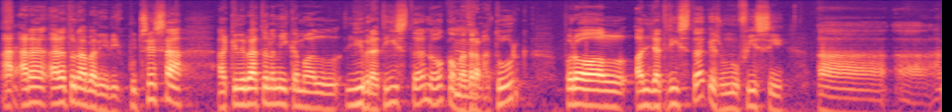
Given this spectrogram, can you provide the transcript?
Ara, ara t'ho anava a dir, dic, potser s'ha equilibrat una mica amb el llibretista, no?, com a mm. dramaturg, però el, el lletrista, que és un ofici a, a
